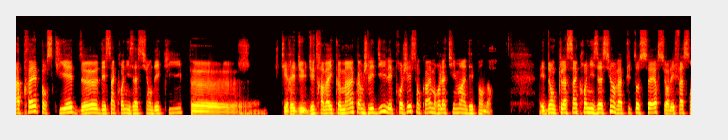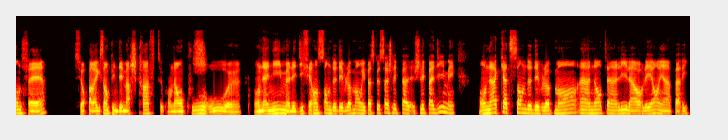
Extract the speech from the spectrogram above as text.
Après, pour ce qui est de des synchronisations d'équipe, euh, je dirais du, travail commun, comme je l'ai dit, les projets sont quand même relativement indépendants. Et donc, la synchronisation va plutôt se faire sur les façons de faire, sur par exemple une démarche craft qu'on a en cours ou euh, on anime les différents centres de développement. Oui, parce que ça, je ne l'ai pas dit, mais on a quatre centres de développement, un à Nantes, un à Lille, un à Orléans et un à Paris.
